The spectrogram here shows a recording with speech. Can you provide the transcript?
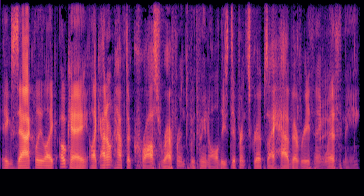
exactly, like, okay, like, I don't have to cross reference between all these different scripts. I have everything with me.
